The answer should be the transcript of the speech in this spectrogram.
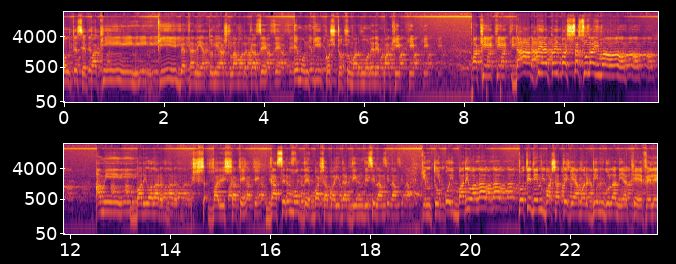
বলতেছে, পাখি, কি ব্যথা নিয়ে তুমি আসলা আমার কাছে? এমন কি কষ্ট তোমার মনে রে পাখি? পাখি ডাক দিয়া কই বাদশা সুলাইমান আমি বাড়িওয়ালার বাড়ির সাথে গাছের মধ্যে বাসা বাইদার ডিম দিছিলাম। কিন্তু ওই বাড়িওয়ালা প্রতিদিন বাসা থেকে আমার ডিমগুলা নিয়ে খেয়ে ফেলে,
